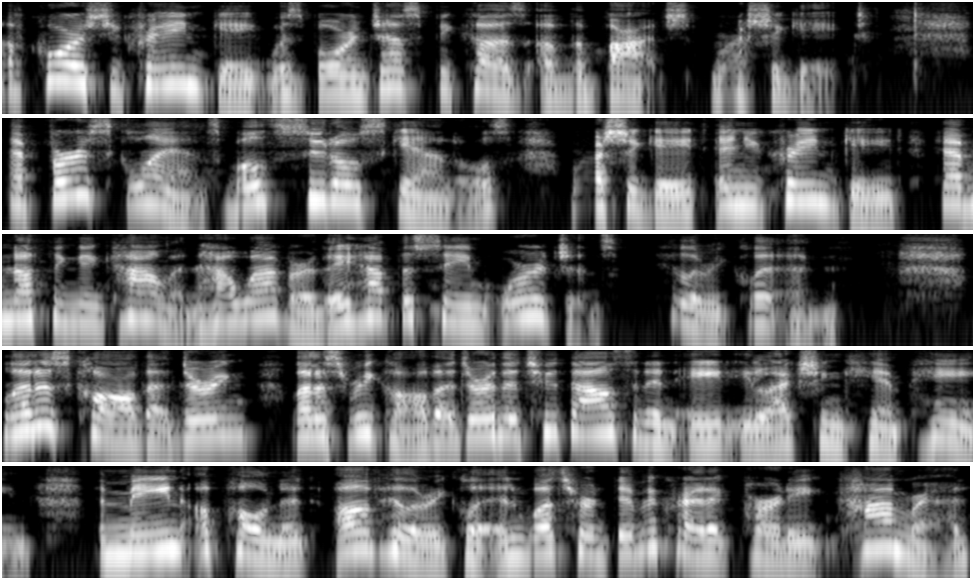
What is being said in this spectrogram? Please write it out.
Of course, Ukraine Gate was born just because of the botched Russia Gate. At first glance, both pseudo scandals, Russiagate and Ukrainegate, have nothing in common. However, they have the same origins Hillary Clinton. Let us call that during let us recall that during the 2008 election campaign, the main opponent of Hillary Clinton was her Democratic Party comrade,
